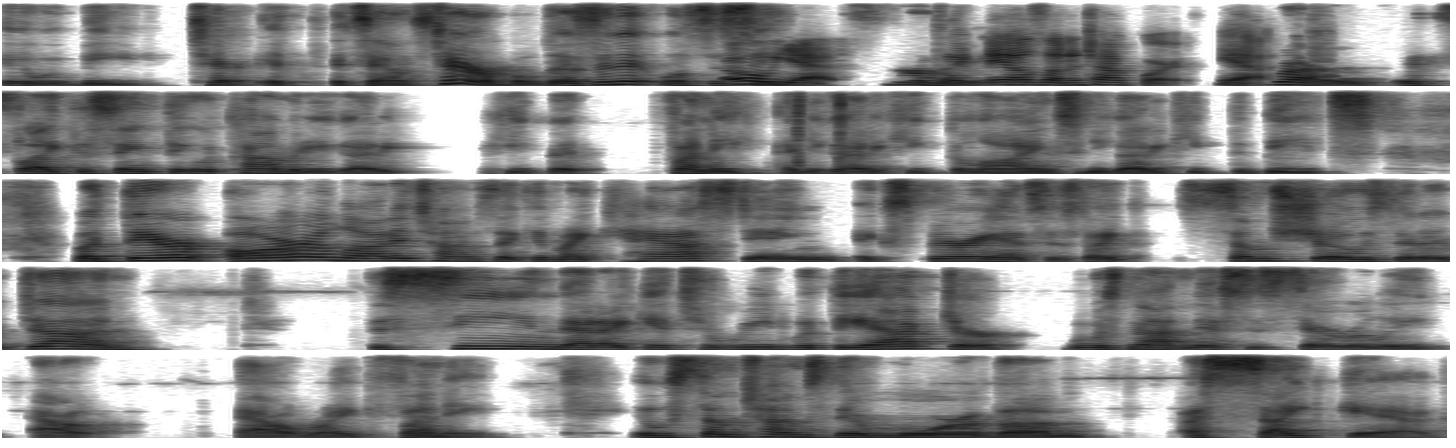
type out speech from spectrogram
it would be ter- it, it sounds terrible doesn't it? Well it's oh yes it's like nails on a chalkboard yeah. Right it's like the same thing with comedy you got to keep it funny and you got to keep the lines and you got to keep the beats. But there are a lot of times like in my casting experiences like some shows that i've done the scene that i get to read with the actor was not necessarily out outright funny. It was sometimes they're more of a, um, a sight gag.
